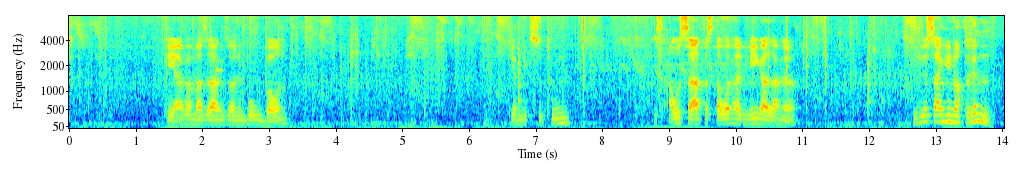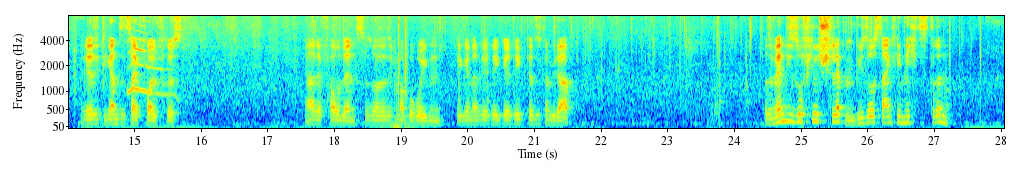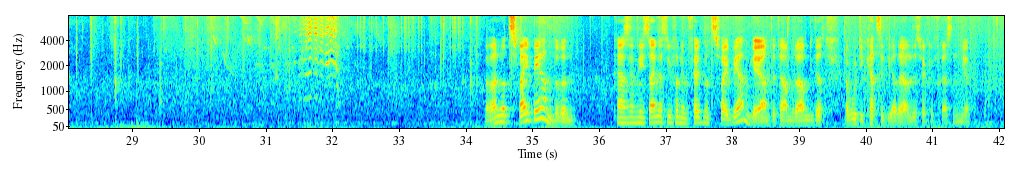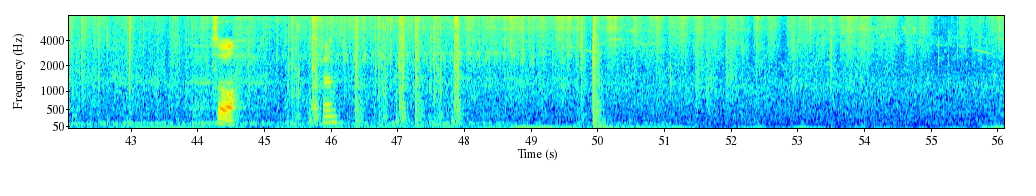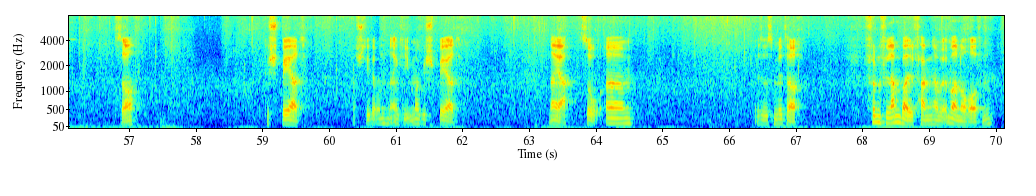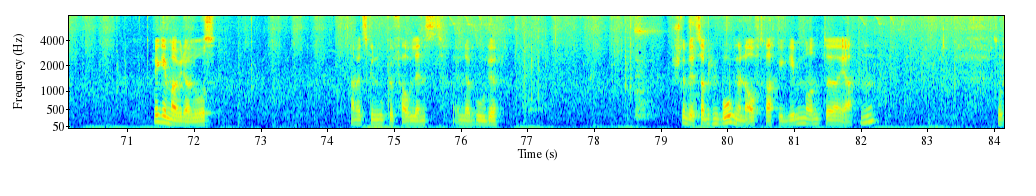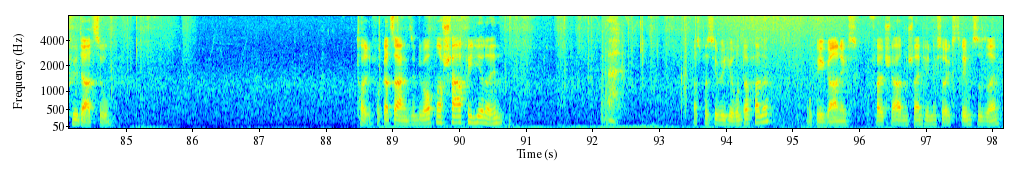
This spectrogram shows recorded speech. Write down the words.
Okay, einfach mal sagen, wir sollen den Bogen bauen. Die haben nichts zu tun. Bis Aussaat, das dauert halt mega lange. Wie viel ist da eigentlich noch drin, wenn der sich die ganze Zeit voll frisst? Ja, der Faulenz, da soll er sich mal beruhigen. Regeneriert regt er sich dann wieder ab. Also wenn die so viel schleppen, wieso ist da eigentlich nichts drin? Da waren nur zwei Bären drin. Kann es nicht sein, dass die von dem Feld nur zwei Bären geerntet haben? Oder haben die das... Na gut, die Katze, die hat ja alles weggefressen hier. So. Öffnen. So. Gesperrt. Was steht da unten eigentlich immer gesperrt? Naja, so, ähm... Es ist Mittag. Fünf Lammballfangen haben wir immer noch offen. Wir gehen mal wieder los. Haben jetzt genug gefaulenzt in der Bude. Stimmt, jetzt habe ich einen Bogen in Auftrag gegeben und äh, ja. Hm? So viel dazu. Toll, ich wollte gerade sagen, sind überhaupt noch Schafe hier da hinten? Was passiert, wenn ich hier runterfalle? Okay, gar nichts. Fallschaden scheint hier nicht so extrem zu sein.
